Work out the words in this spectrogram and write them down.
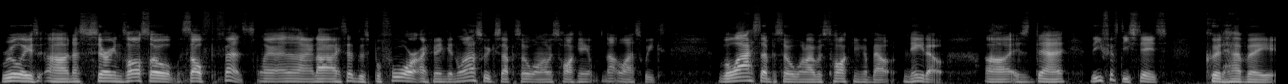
really uh, necessary. And it's also self defense. And I said this before, I think, in last week's episode when I was talking, not last week's, the last episode when I was talking about NATO, uh, is that the 50 states could have a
